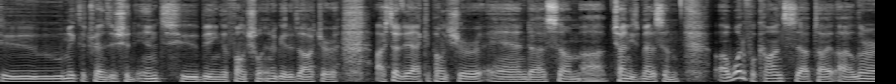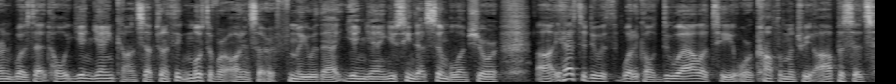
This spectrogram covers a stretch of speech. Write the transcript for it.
to make the transition into being a functional integrative doctor, I studied acupuncture and uh, some uh, Chinese medicine. A wonderful concept I, I, learned was that whole yin yang concept, and I think most of our audience are familiar with that yin yang. You've seen that symbol, I'm sure. Uh, it has to do with what I call duality or complementary opposites,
